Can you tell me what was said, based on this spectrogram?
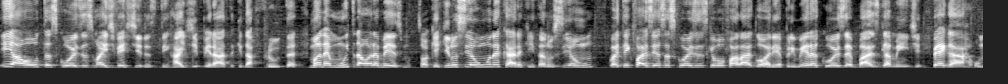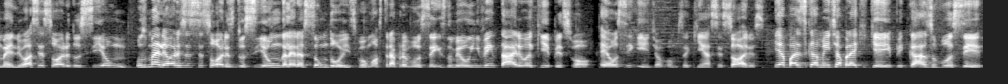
e há outras coisas mais divertidas. Tem raid de pirata que dá fruta. Mano, é muito da hora mesmo. Só que aqui no Cia 1, né, cara, quem tá no Cia 1 vai ter que fazer essas coisas que eu vou falar agora. E a primeira coisa é basicamente pegar o melhor acessório do Cia 1. Os melhores acessórios do Cia 1, galera, são dois. Vou mostrar pra vocês no meu inventário aqui, pessoal. É o seguinte, ó, vamos aqui em acessórios. E é basicamente a Black Cape, caso você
